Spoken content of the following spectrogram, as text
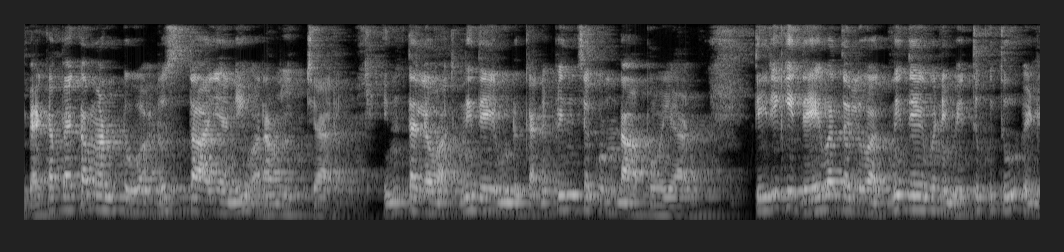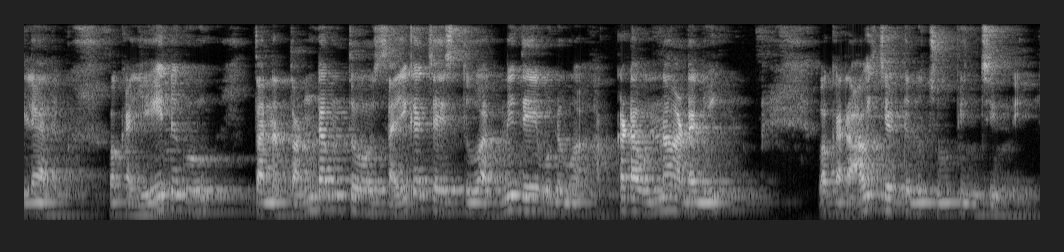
బెకబెకమంటూ అరుస్తాయని వరం ఇచ్చారు. ఇంతలో అగ్నిదేవుడు కనిపించకుండా పోయాడు. తిరిగి దేవతలు అగ్నిదేవుని వెతుకుతూ వెళ్ళారు. ఒక ఏనుగు తన తొండంతో సైగ చేస్తూ అగ్నిదేవుడు అక్కడ ఉన్నాడని ఒక రావి చెట్టును చూపించింది.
